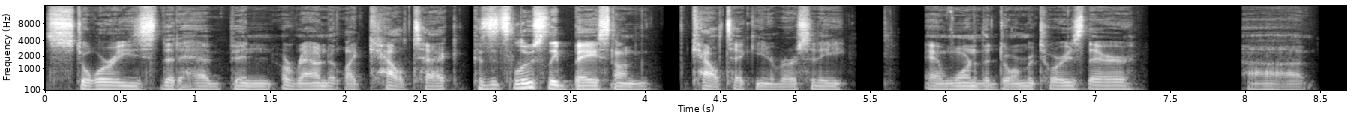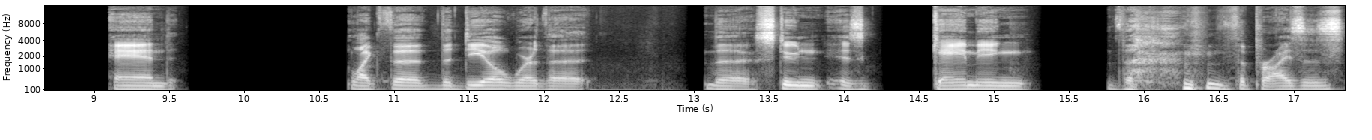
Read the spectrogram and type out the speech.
stories that have been around at like Caltech, because it's loosely based on Caltech University and one of the dormitories there, uh, and like the the deal where the the student is gaming the the prizes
